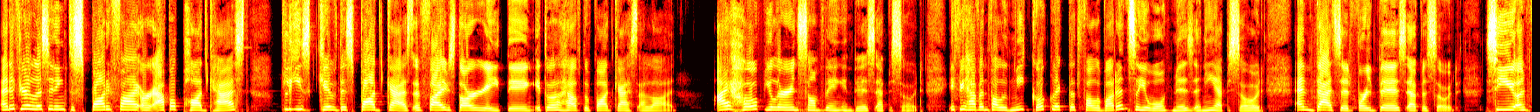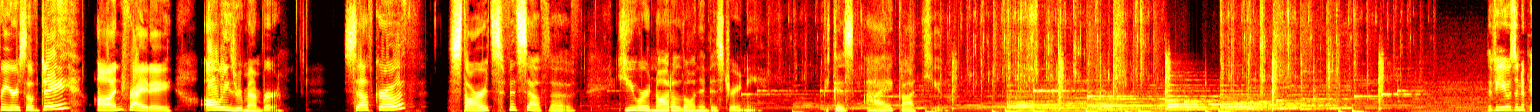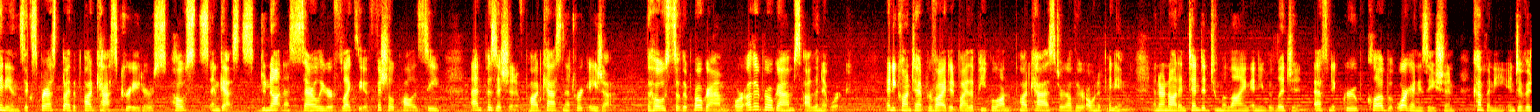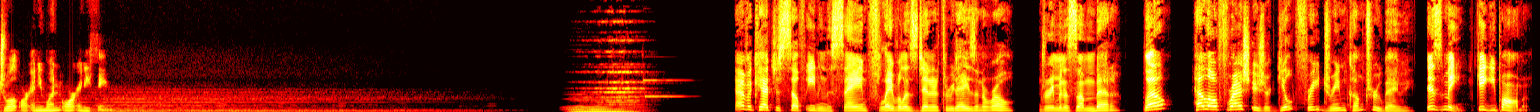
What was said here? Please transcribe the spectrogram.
And if you're listening to Spotify or Apple Podcast, please give this podcast a five star rating. It will help the podcast a lot. I hope you learned something in this episode. If you haven't followed me, go click that follow button so you won't miss any episode. And that's it for this episode. See you on Free Yourself Day on Friday. Always remember self growth starts with self love. You are not alone in this journey because I got you. The views and opinions expressed by the podcast creators, hosts, and guests do not necessarily reflect the official policy and position of Podcast Network Asia, the hosts of the program, or other programs of the network. Any content provided by the people on the podcast are of their own opinion and are not intended to malign any religion, ethnic group, club, organization, company, individual, or anyone or anything. Ever catch yourself eating the same flavorless dinner three days in a row? Dreaming of something better? Well, HelloFresh is your guilt free dream come true, baby. It's me, Keke Palmer.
